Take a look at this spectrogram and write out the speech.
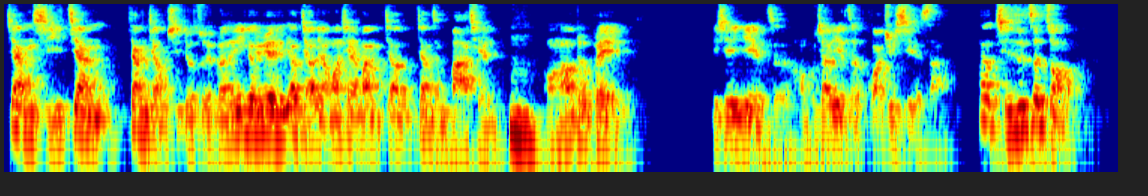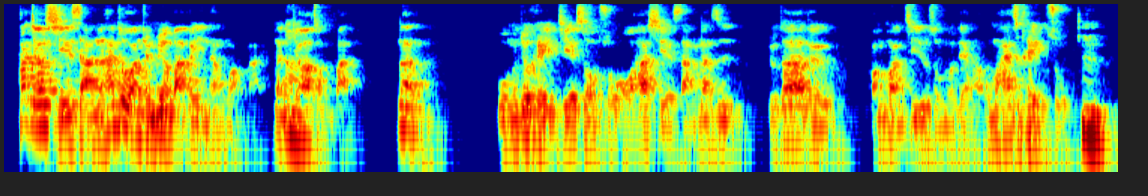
降息降降缴息就对，反正一个月要缴两万，现在帮你降降成八千，嗯，哦，然后就被一些业者哦，不叫业者拐去协商。那其实这种他只要协商了，他就完全没有办法跟银行往来，那你就要怎么办？嗯、那我们就可以接受说，哦，他协商，但是比如他的还款记录什么都良好，我们还是可以做，嗯。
